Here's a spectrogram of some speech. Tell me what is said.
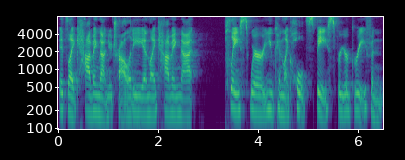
it's like having that neutrality and like having that place where you can like hold space for your grief and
